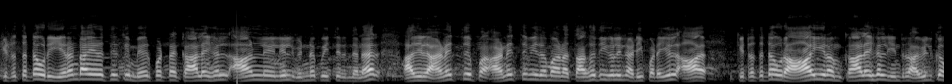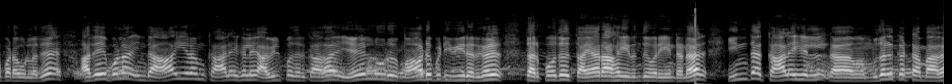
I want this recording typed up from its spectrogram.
கிட்டத்தட்ட ஒரு இரண்டாயிரத்திற்கும் மேற்பட்ட காளைகள் ஆன்லைனில் விண்ணப்பித்திருந்தனர். அதில் அனைத்து ப- அனைத்து விதமான தகுதிகளின் அடிப்படையில் கிட்டத்தட்ட ஒரு ஆயிரம் காளைகள் இன்று அவிழ்க்கப்பட உள்ளது. அதே போல இந்த ஆயிரம் காளைகளை அவிழ்ப்பதற்காக ஏழ்நூறு மாடுபிடி வீரர்கள் தற்போது தயாராக இருந்து வருகின்றனர். இந்த காளைகள் முதல் கட்டமாக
